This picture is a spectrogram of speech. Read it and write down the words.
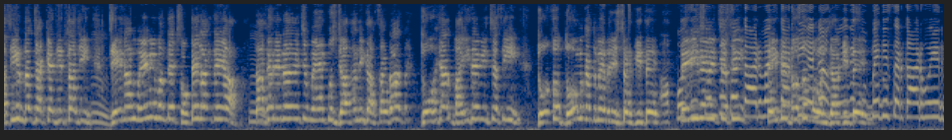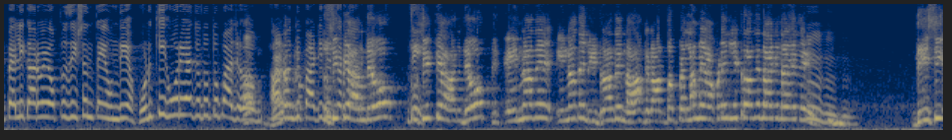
ਅਸੀਂ ਅੰਦਰ ਚੱਕ ਕੇ ਦਿੱਤਾ ਜੀ। ਜੇ ਇਹਨਾਂ ਨੂੰ ਇਹ ਵੀ ਬੰਦੇ ਛੋਟੇ ਲੱਗਦੇ ਆ, ਤਾਂ ਫਿਰ ਇਹਨਾਂ ਦੇ ਵਿੱਚ ਮੈਂ ਕੁਝ ਜ਼ਿਆਦਾ ਨਹੀਂ ਕਰ ਸਕਦਾ। 2022 ਦੇ ਵਿੱਚ ਅਸੀਂ 202 ਮੁਕੱਦਮੇ ਰਜਿਸਟਰ ਕੀਤੇ 23 ਦੇ ਵਿੱਚ ਅਸੀਂ ਕਾਰਵਾਈ 23 ਦੇ ਕਰਦੀ ਹੈ ਨਾ 252 ਕੋਈ ਵੀ ਕੀਤੇ। ਸੂਬੇ ਦੀ ਸਰਕਾਰ ਹੋਏ ਪਹਿਲੀ ਕਾਰਵਾਈ ਆਪੋਜੀਸ਼ਨ ਤੇ ਹੁੰਦੀ ਹੈ। ਹੁਣ ਕੀ ਹੋ ਰਿਹਾ ਜਦੋਂ ਤੋਂ ਆਮ ਆਦਮੀ ਪਾਰਟੀ ਦੀ ਤੁਸੀਂ ਸਰਕਾਰ ਧਿਆਨ ਦਿਓ। ਤੁਸੀਂ ਧਿਆਨ ਦਿਓ ਇਹਨਾਂ ਦੇ ਇਹਨਾਂ ਦੇ ਲੀਡਰਾਂ ਦੇ ਨਾਂ ਗਿਣਾਉਣ ਤੋਂ ਪਹਿਲਾਂ ਮੈਂ ਆਪਣੇ ਲੀਡਰਾਂ ਦੇ ਨਾਂ ਗਿਣਾਏ ਨੇ। ਡੀਸੀ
